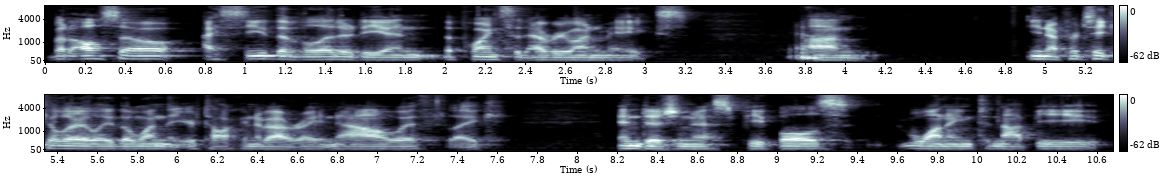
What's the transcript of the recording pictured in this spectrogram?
but also I see the validity and the points that everyone makes. Yeah. Um, you know, particularly the one that you're talking about right now with like indigenous peoples wanting to not be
